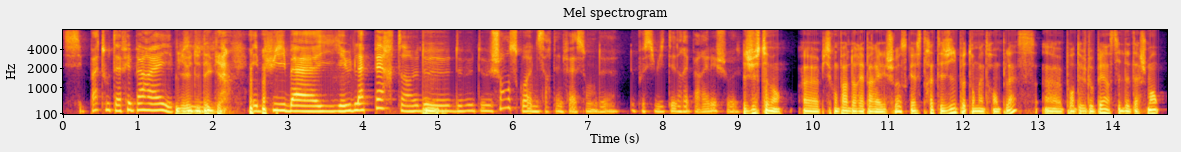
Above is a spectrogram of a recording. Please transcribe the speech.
c'est pas tout à fait pareil. il y a eu du dégât. et puis, bah, il y a eu de la perte hein, de, mm. de, de, chance, quoi, d'une certaine façon, de, de, possibilité de réparer les choses. Justement, euh, puisqu'on parle de réparer les choses, quelle stratégie peut-on mettre en place pour développer un style d'attachement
